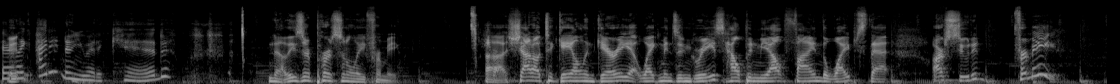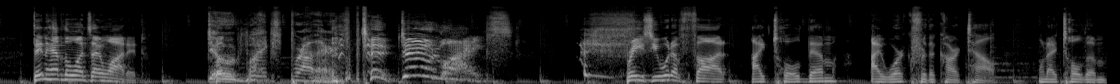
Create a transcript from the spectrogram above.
They're It- like, I didn't know you had a kid. No, these are personally for me. Uh, shout out to Gail and Gary at Wegmans in Greece, helping me out find the wipes that are suited for me. Didn't have the ones I wanted. Dude wipes, brother. Dude, dude wipes! Breeze, you would have thought I told them I work for the cartel when I told them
